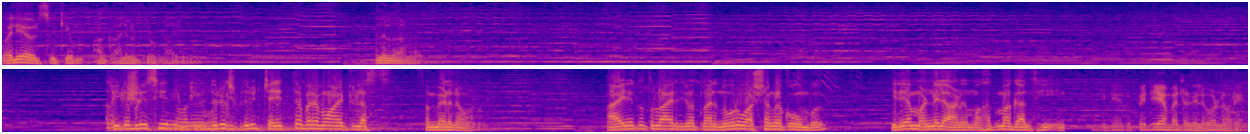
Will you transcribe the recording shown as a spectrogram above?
വലിയ ഔത്സുഖ്യം ആ കാലഘട്ടത്തിലുണ്ടായിരുന്നു. എന്നുള്ളതാണ് പി ഡബ്ല്യു സി എന്ന് പറയുന്നത് ഇതൊരു ഇതൊരു ചരിത്രപരമായിട്ടുള്ള സമ്മേളനമാണ്. ആയിരത്തി തൊള്ളായിരത്തി ഇരുപത്തിനാല് നൂറ് വർഷങ്ങൾക്ക് മുമ്പ് ഇതേ മണ്ണിലാണ് മഹാത്മാഗാന്ധി പിന്നെ റിപ്പീറ്റ് ചെയ്യാൻ പറ്റത്തില്ല. കൊണ്ട് പറയാം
